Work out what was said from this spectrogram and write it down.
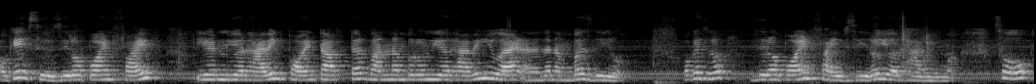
okay? So 0.5 here you are having point after one number only you are having you add another number 0 okay so 0.50 you are having so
